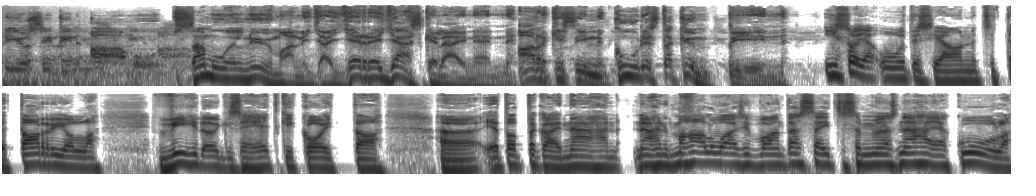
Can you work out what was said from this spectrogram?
Radio Cityn aamu. Samuel Nyman ja Jere Jäskeläinen. Arkisin kuudesta kymppiin. isoja uutisia on nyt sitten tarjolla. Vihdoinkin se hetki koittaa. Öö, ja totta kai näähän, näähän nyt mä haluaisin vaan tässä itse asiassa myös nähdä ja kuulla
